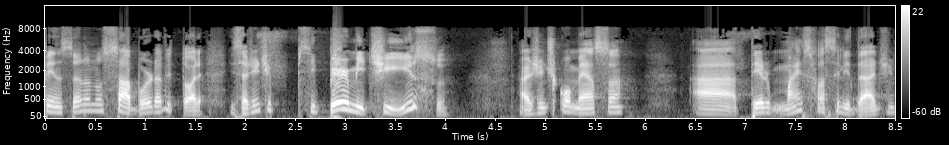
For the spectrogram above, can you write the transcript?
pensando no sabor da vitória. E se a gente se permitir isso, a gente começa a ter mais facilidade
